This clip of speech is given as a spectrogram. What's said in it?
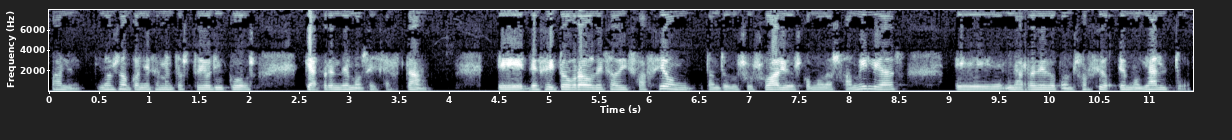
vale, non son coñecementos teóricos que aprendemos e xa está. Eh, de feito, o grau de satisfacción, tanto dos usuarios como das familias, eh, na rede do consorcio é moi alto.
